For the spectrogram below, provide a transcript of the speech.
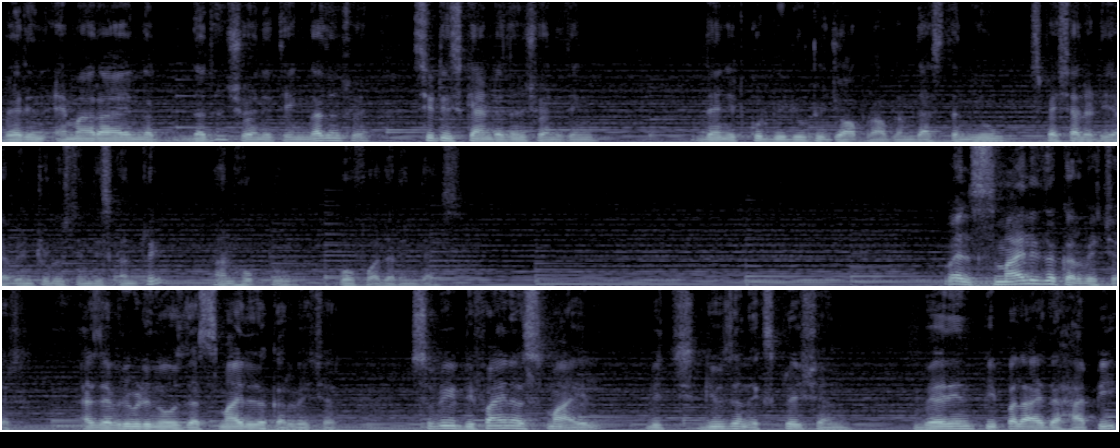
wherein MRI doesn't show anything, doesn't show CT scan doesn't show anything then it could be due to jaw problem. That's the new specialty I've introduced in this country and hope to go further in this. Well, smile is a curvature. As everybody knows that smile is a curvature. So we define a smile which gives an expression wherein people are either happy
